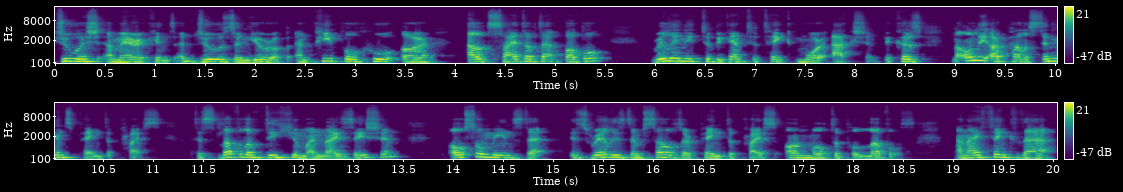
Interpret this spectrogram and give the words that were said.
Jewish Americans and Jews in Europe and people who are outside of that bubble really need to begin to take more action because not only are Palestinians paying the price, this level of dehumanization also means that Israelis themselves are paying the price on multiple levels. And I think that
